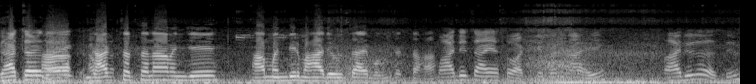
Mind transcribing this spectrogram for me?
घाट हा, घाट चढताना म्हणजे हा मंदिर महादेवचा आहे बघू शकता हा. महादेवचं आहे असं वाटते पण आहे. महादेवच असेल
